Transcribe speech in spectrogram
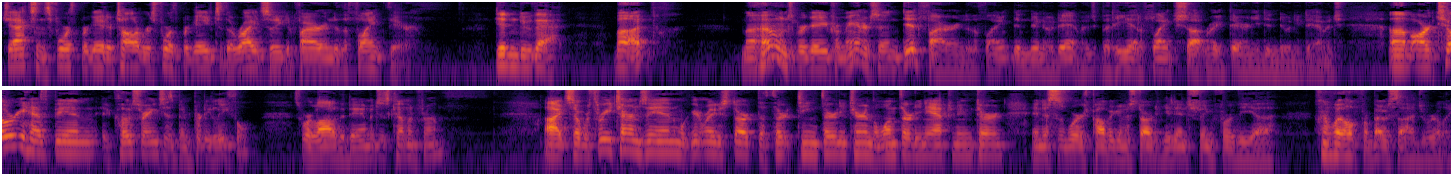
Jackson's 4th Brigade or Taliaferro's 4th Brigade to the right so he could fire into the flank there. Didn't do that. But Mahone's brigade from Anderson did fire into the flank, didn't do no damage, but he had a flank shot right there and he didn't do any damage. Um, artillery has been, at close range, has been pretty lethal. That's where a lot of the damage is coming from. All right, so we're three turns in. We're getting ready to start the 1330 turn, the 130 in the afternoon turn, and this is where it's probably going to start to get interesting for the, uh, well, for both sides, really.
